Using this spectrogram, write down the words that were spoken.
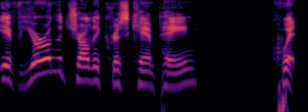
if you're on the Charlie Crist campaign, quit.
